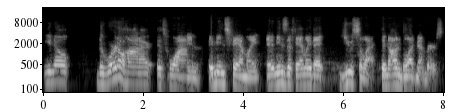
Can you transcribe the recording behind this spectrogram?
you know, the word Ohana is Hawaiian. It means family, and it means the family that you select, the non-blood members.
